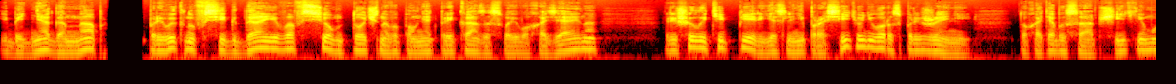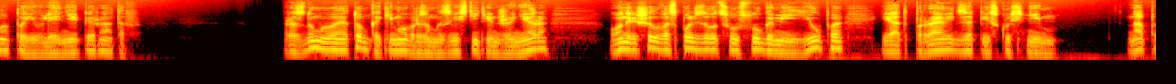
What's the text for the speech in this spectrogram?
и бедняга Нап, привыкнув всегда и во всем точно выполнять приказы своего хозяина, решил и теперь, если не просить у него распоряжений, то хотя бы сообщить ему о появлении пиратов. Раздумывая о том, каким образом известить инженера, он решил воспользоваться услугами Юпа и отправить записку с ним. Нап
